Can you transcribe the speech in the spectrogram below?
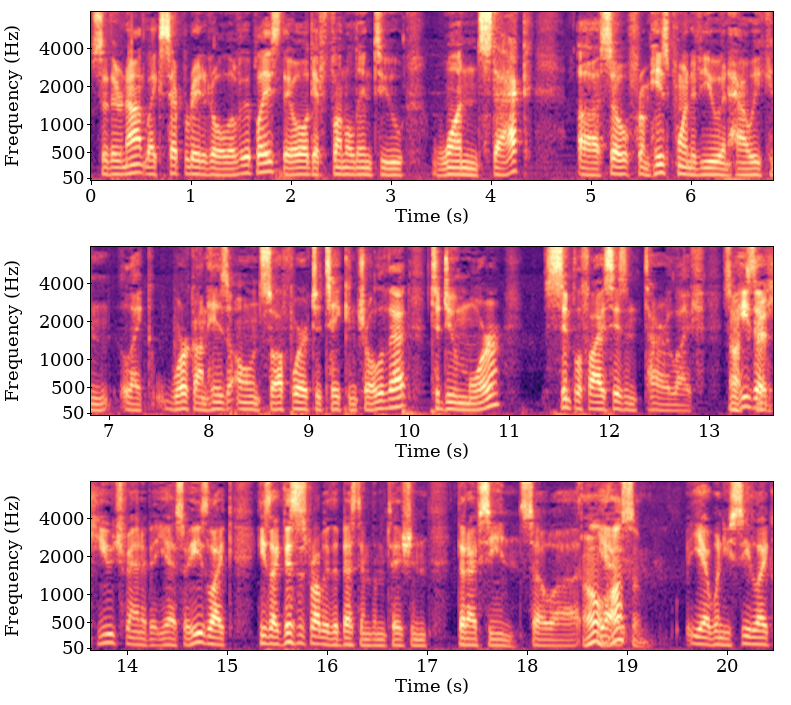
so they're not like separated all over the place. They all get funneled into one stack. Uh, so from his point of view and how he can like work on his own software to take control of that to do more simplifies his entire life. So oh, he's good. a huge fan of it. Yeah. So he's like he's like this is probably the best implementation that I've seen. So uh, oh, yeah, awesome. Yeah, when you see like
